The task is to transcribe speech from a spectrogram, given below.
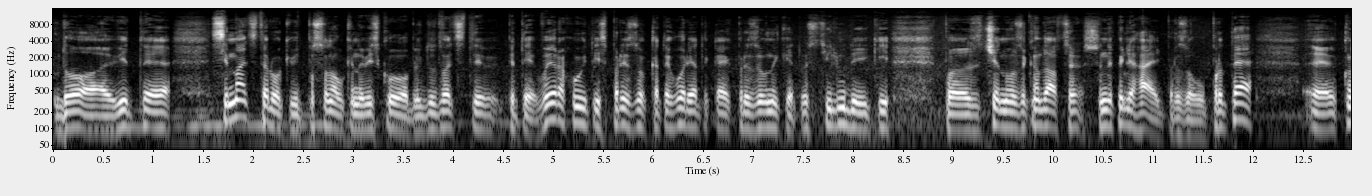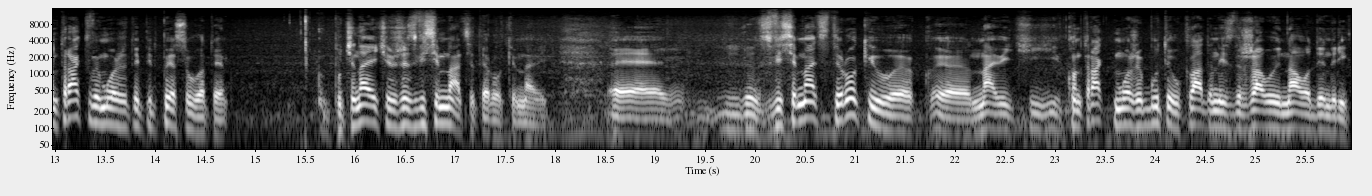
До від е, 17 років від постановки на військовий облік до 25 ви рахуєтесь призов категорія така, як призовники. Тобто ті люди, які по чинного законодавства ще не підлягають призову. Проте е, контракт ви можете підписувати, починаючи вже з 18 років навіть. Е, З 18 років е, е, навіть контракт може бути укладений з державою на один рік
